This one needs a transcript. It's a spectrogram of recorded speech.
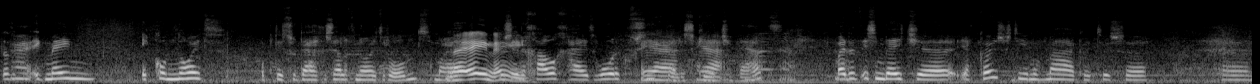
dat ik, Nee. ik meen, ik kom nooit op dit soort dagen zelf nooit rond. Maar Nee, nee. Dus in de gauwigheid hoor ik of zie ik Ja, wel eens een keertje ja, wat. Maar dat is een beetje ja, keuzes die je moet maken tussen... ehm,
